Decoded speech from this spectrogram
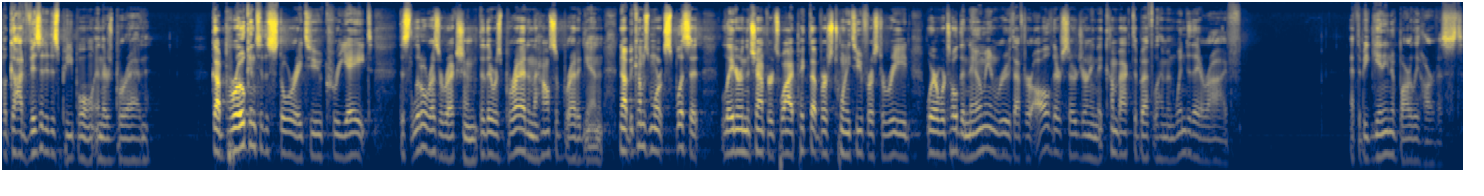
But God visited his people and there's bread. God broke into the story to create this little resurrection, that there was bread in the house of bread again. Now it becomes more explicit later in the chapter. It's why I picked up verse 22 for us to read, where we're told that Naomi and Ruth, after all of their sojourning, they come back to Bethlehem. And when do they arrive? At the beginning of barley harvest.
